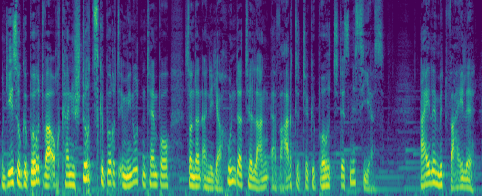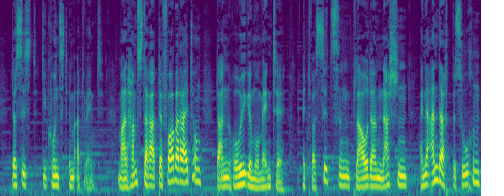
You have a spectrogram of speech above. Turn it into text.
Und Jesu Geburt war auch keine Sturzgeburt im Minutentempo, sondern eine jahrhundertelang erwartete Geburt des Messias. Eile mit Weile, das ist die Kunst im Advent. Mal Hamsterrad der Vorbereitung, dann ruhige Momente. Etwas sitzen, plaudern, naschen, eine Andacht besuchen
